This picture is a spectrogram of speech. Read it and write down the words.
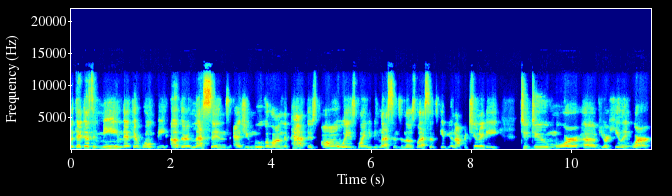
but that doesn't mean that there won't be other lessons as you move along the path. There's always going to be lessons, and those lessons give you an opportunity to do more of your healing work.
